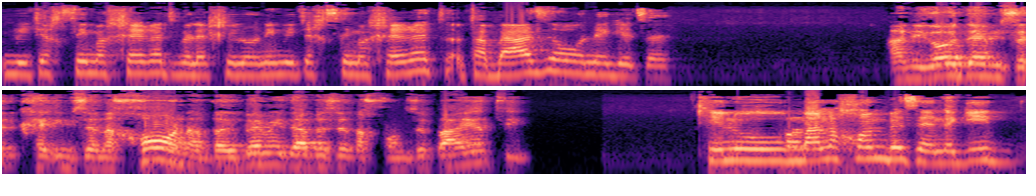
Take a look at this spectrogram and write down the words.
מתייחסים אחרת ולחילונים מתייחסים אחרת. אתה בעד זה או נגד זה? אני לא יודע אם זה, אם זה נכון, אבל במידה וזה נכון, זה בעייתי. כאילו, מה נכון בזה? נגיד,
